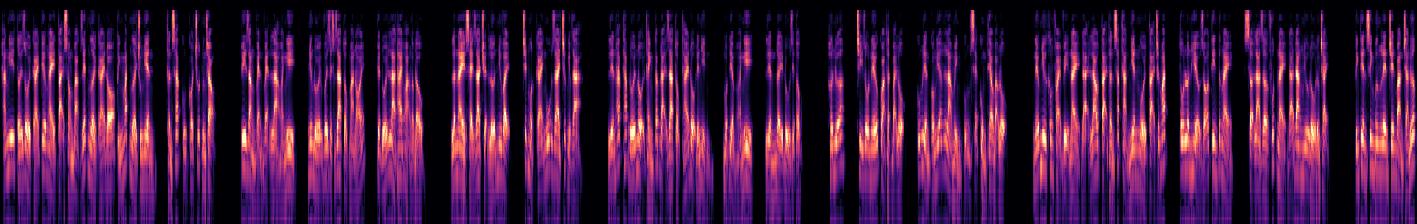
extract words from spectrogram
Hắn nghĩ tới rồi cái kia ngày tại sòng bạc giết người cái đó kính mắt người trung niên, thần sắc cũng có chút nghiêm trọng. Tuy rằng vẹn vẹn là hoài nghi, nhưng đối với dịch gia tộc mà nói, tuyệt đối là thai họa ngập đầu. Lần này xảy ra chuyện lớn như vậy, chết một cái ngũ giai trước nghiệp giả. Liền hát tháp đối nội thành các đại gia tộc thái độ đến nhìn, một điểm hoài nghi, liền đầy đủ diệt tộc. Hơn nữa, chị dô nếu quả thật bại lộ, cũng liền có nghĩa là mình cũng sẽ cùng theo bạo lộ nếu như không phải vị này đại lao tại thần sắc thản nhiên ngồi tại trước mắt, tô luân hiểu rõ tin tức này, sợ là giờ phút này đã đang lưu đồ đường chạy. Kính tiên sinh bưng lên trên bàn trà nước,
